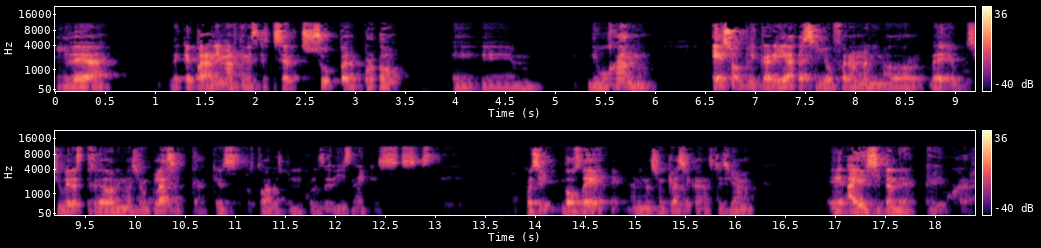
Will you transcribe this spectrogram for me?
idea de que para animar tienes que ser súper pro eh, dibujando. Eso aplicaría si yo fuera un animador, de- si hubiera estudiado animación clásica, que es pues, todas las películas de Disney, que es, este, pues sí, 2D, animación clásica, así se llama. Eh, ahí sí tendría que dibujar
